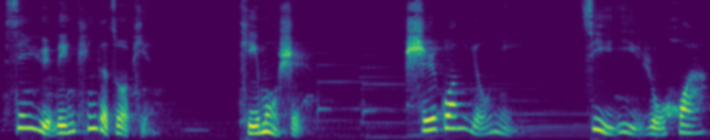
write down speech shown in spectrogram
心语聆听的作品，题目是《时光有你，记忆如花》。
